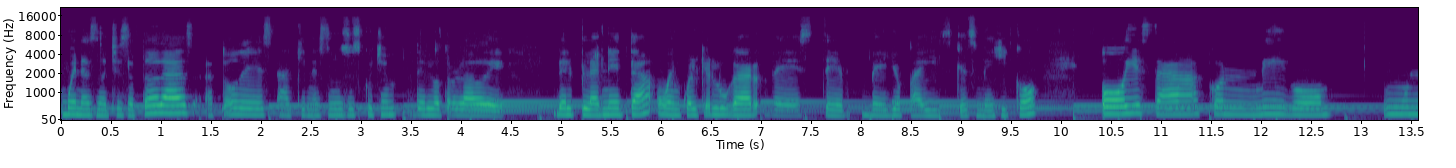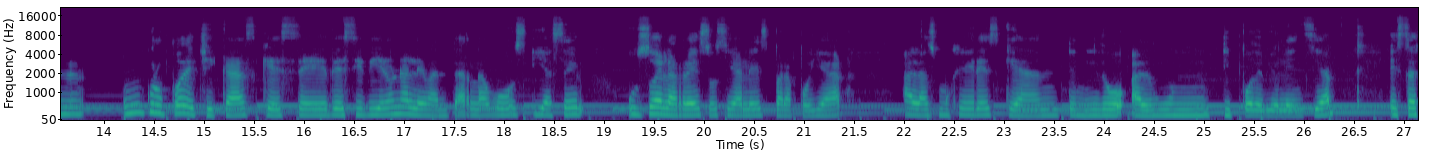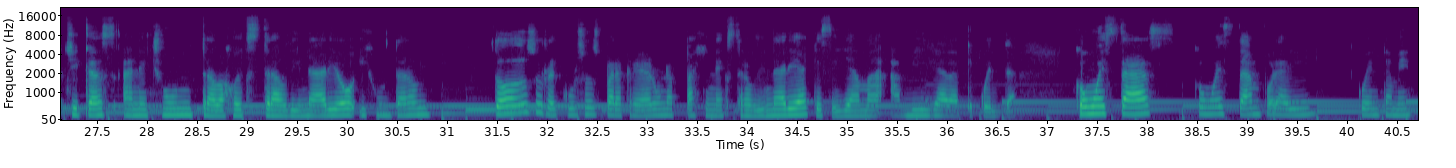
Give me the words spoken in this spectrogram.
Buenas noches a todas, a todos, a quienes nos escuchan del otro lado de, del planeta o en cualquier lugar de este bello país que es México. Hoy está conmigo un, un grupo de chicas que se decidieron a levantar la voz y hacer uso de las redes sociales para apoyar a las mujeres que han tenido algún tipo de violencia estas chicas han hecho un trabajo extraordinario y juntaron todos sus recursos para crear una página extraordinaria que se llama Amiga Date Cuenta. ¿Cómo estás? ¿Cómo están por ahí? Cuéntame.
